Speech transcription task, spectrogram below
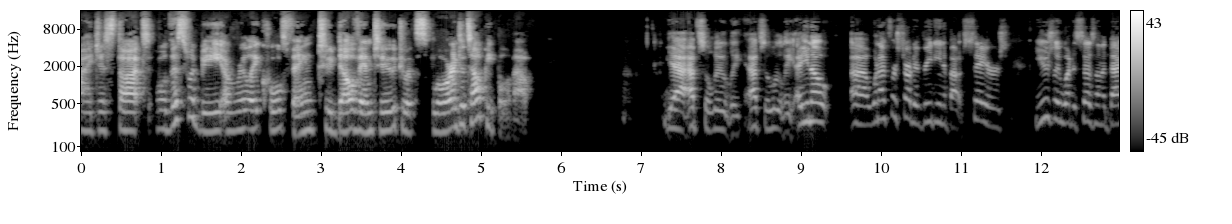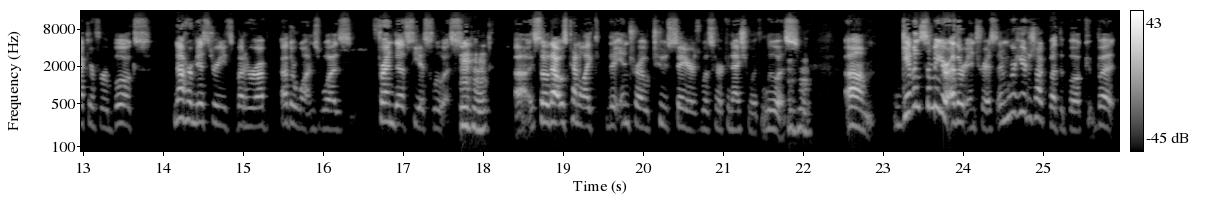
I just thought, well, this would be a really cool thing to delve into, to explore, and to tell people about. Yeah, absolutely, absolutely. Uh, you know, uh, when I first started reading about Sayers, usually what it says on the back of her books, not her mysteries, but her other ones, was friend of C.S. Lewis. Mm-hmm. Uh, so that was kind of like the intro to Sayers was her connection with Lewis. Mm-hmm. Um, given some of your other interests, and we're here to talk about the book, but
